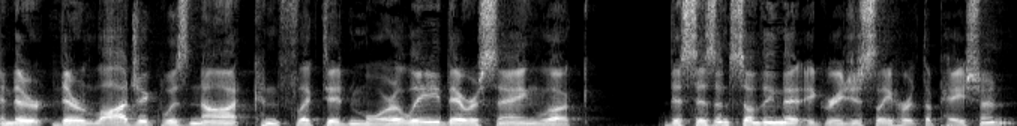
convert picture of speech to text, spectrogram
and their their logic was not conflicted morally they were saying look this isn't something that egregiously hurt the patient.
